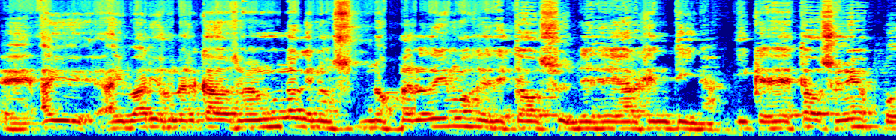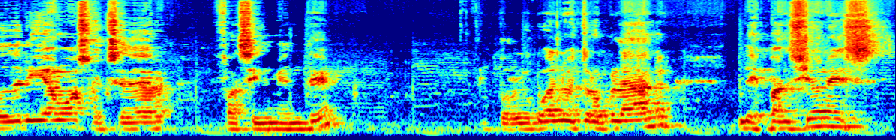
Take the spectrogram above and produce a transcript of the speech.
eh, hay, hay, varios mercados en el mundo que nos, nos perdimos desde, Estados, desde Argentina y que desde Estados Unidos podríamos acceder fácilmente. Por lo cual nuestro plan de expansión es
